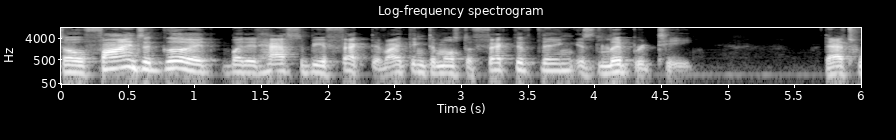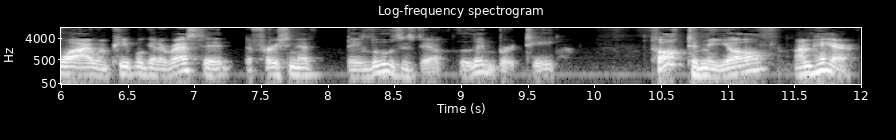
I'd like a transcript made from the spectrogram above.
So, fines are good, but it has to be effective. I think the most effective thing is liberty. That's why when people get arrested, the first thing that they lose is their liberty. Talk to me, y'all. I'm here.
